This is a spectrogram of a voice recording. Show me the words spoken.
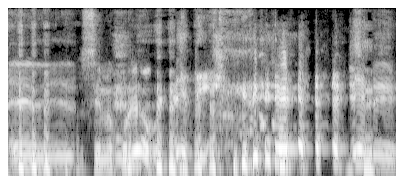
Eh, se me ocurrió, güey. Este,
